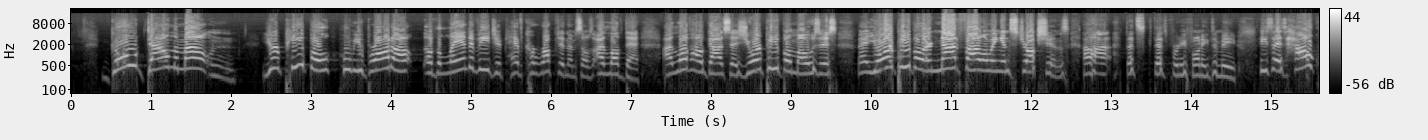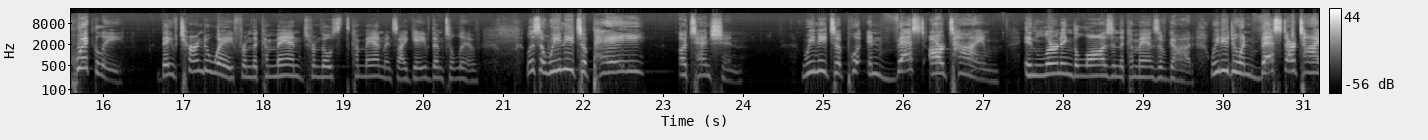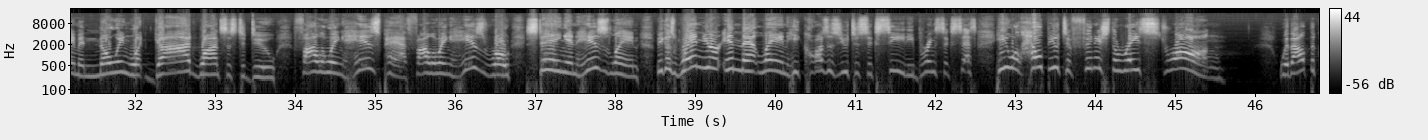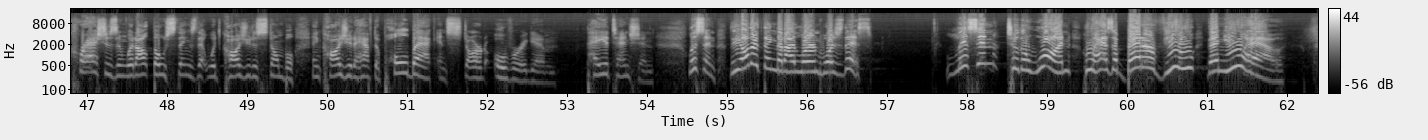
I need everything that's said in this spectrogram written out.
go down the mountain your people, whom you brought out of the land of Egypt, have corrupted themselves. I love that. I love how God says, Your people, Moses, man, your people are not following instructions. Uh, that's, that's pretty funny to me. He says, How quickly they've turned away from the command, from those commandments I gave them to live. Listen, we need to pay attention. We need to put invest our time in learning the laws and the commands of God. We need to invest our time in knowing what God wants us to do, following His path, following His road, staying in His lane. Because when you're in that lane, He causes you to succeed, He brings success. He will help you to finish the race strong without the crashes and without those things that would cause you to stumble and cause you to have to pull back and start over again. Pay attention. Listen, the other thing that I learned was this Listen to the one who has a better view than you have.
